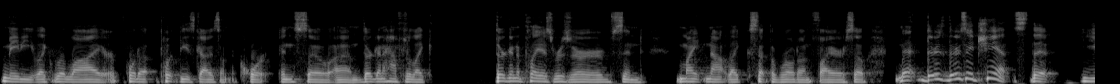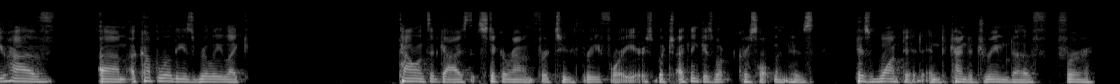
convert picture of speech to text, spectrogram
maybe like rely or put up put these guys on the court, and so um, they're going to have to like they're going to play as reserves and might not like set the world on fire. So there's there's a chance that you have um, a couple of these really like talented guys that stick around for two, three, four years, which I think is what Chris Holtmann has has wanted and kind of dreamed of for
